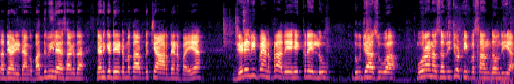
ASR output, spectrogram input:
ਤਾਂ ਦਿਹਾੜੀ ਡੰਗ ਵੱਧ ਵੀ ਲੈ ਸਕਦਾ। ਜਾਣੀ ਕਿ ਡੇਟ ਮੁਤਾਬਕ 4 ਦਿਨ ਪਏ ਆ। ਜਿਹੜੇ ਵੀ ਭੈਣ ਭਰਾ ਦੇ ਇਹ ਘਰੇਲੂ ਦੂਜਾ ਸੂਆ ਮੋਹਰਾ ਨਸਲ ਦੀ ਝੋਟੀ ਪਸੰਦ ਆਉਂਦੀ ਆ,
